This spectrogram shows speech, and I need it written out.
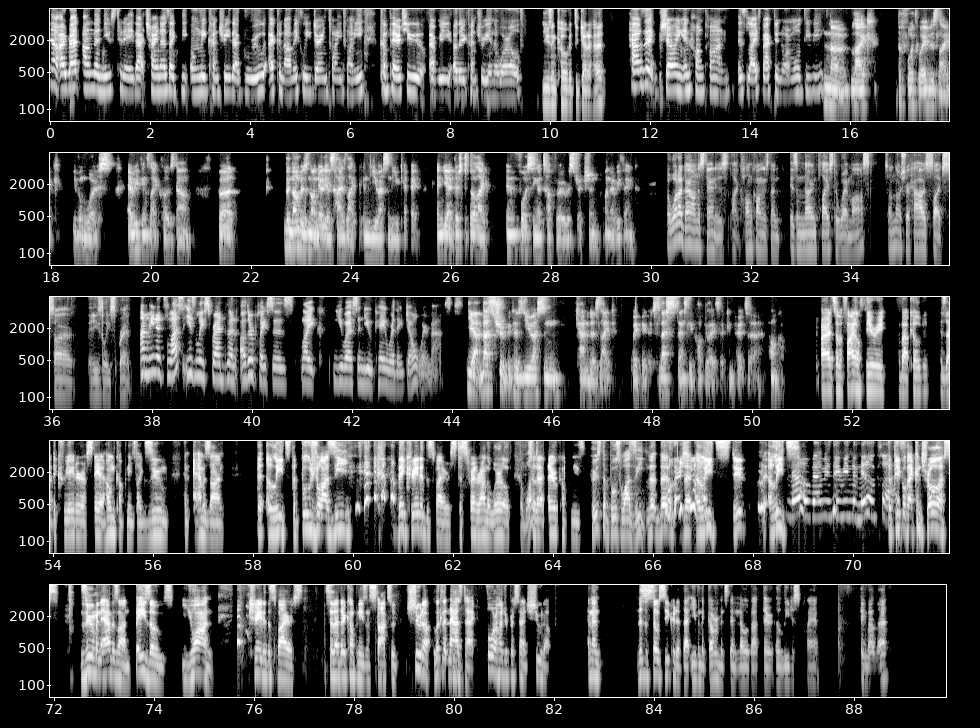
No, I read on the news today that China is like the only country that grew economically during 2020 compared to every other country in the world. Using COVID to get ahead. How's it showing in Hong Kong? Is life back to normal, DV? No, like the fourth wave is like even worse. Everything's like closed down, but the number is not nearly as high as like in the US and the UK, and yet they're still like enforcing a tougher restriction on everything. But what I don't understand is like Hong Kong is the, is a known place to wear masks, so I'm not sure how it's like so easily spread. I mean, it's less easily spread than other places like US and UK where they don't wear masks. Yeah, that's true because US and Canada is like way bigger. It's less densely populated compared to Hong Kong. All right, so the final theory about COVID is that the creator of stay-at-home companies like Zoom and Amazon, the elites, the bourgeoisie, they created this virus to spread around the world The what? so that their companies, Who's the bourgeoisie? the the, the elites, dude, the elites, No, but I mean they mean the middle class. the people that control us, Zoom and Amazon, Bezos, Yuan, created this virus so that their companies and stocks would shoot up. Look at the Nasdaq, 400% shoot up. And then this is so secretive that even the governments didn't know about their elitist plan. Think about that.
